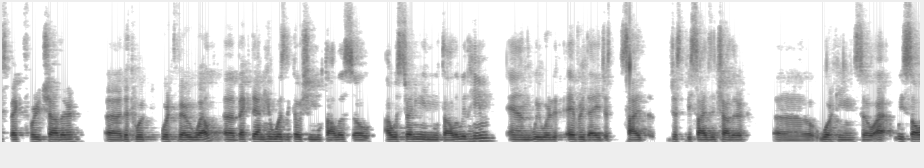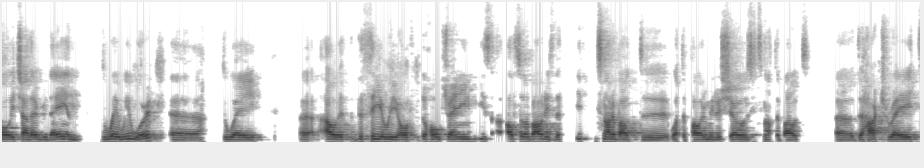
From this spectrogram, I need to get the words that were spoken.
respect for each other. Uh, that worked worked very well. Uh, back then, he was the coach in Motala so I was training in Motala with him, and we were every day just side just besides each other working. So I, we saw each other every day, and the way we work, uh, the way uh, our the theory of the whole training is also about is that it, it's not about the, what the power meter shows. It's not about uh, the heart rate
